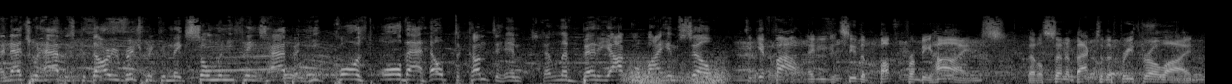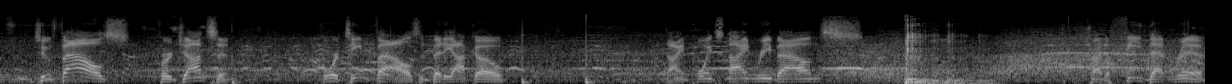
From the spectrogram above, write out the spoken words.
And that's what happens. Kadary Richmond can make so many things happen. He caused all that help to come to him that left Bediako by himself to get fouled. And you can see the bump from behind that'll send him back to the free throw line. Two fouls for Johnson. 14 fouls, and Bediako, nine points, nine rebounds. Trying to feed that rim.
